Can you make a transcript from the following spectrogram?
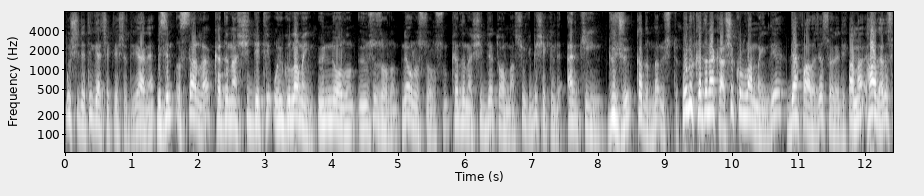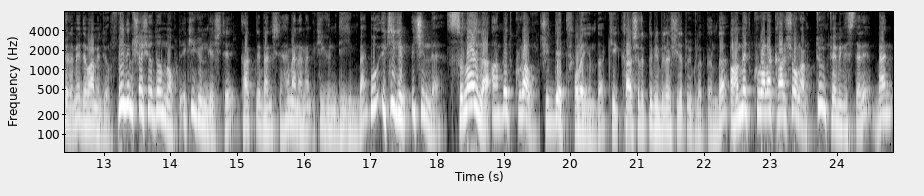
bu şiddeti gerçekleştirdi. Yani bizim ısrarla kadına şiddeti uygulamayın. Ünlü olun, ünsüz olun, ne olursa olsun kadına şiddet olmaz. Çünkü bir şekilde erkeğin gücü kadından üstün. Bunu kadına karşı kullanmayın diye defalarca söyledik. Ama hala da söylemeye devam ediyoruz. Benim şaşırdığım nokta iki gün geçti. Takriben işte hemen hemen iki gün diyeyim ben. Bu iki gün içinde Sıla'yla Ahmet Kural şiddet olayında ki karşılıklı birbirlerine şiddet uyguladıklarında Ahmet Kural'a karşı olan tüm feministleri ben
